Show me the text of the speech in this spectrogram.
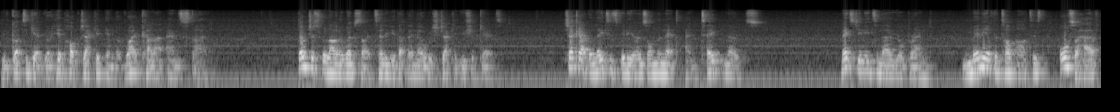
you've got to get your hip hop jacket in the right colour and style. Don't just rely on a website telling you that they know which jacket you should get. Check out the latest videos on the net and take notes. Next you need to know your brand. Many of the top artists also have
